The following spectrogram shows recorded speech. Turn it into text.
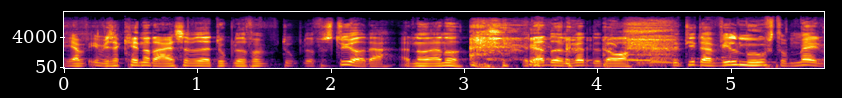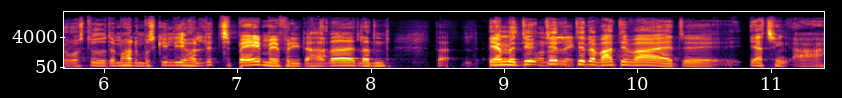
jeg, hvis jeg kender dig, så ved jeg, at du er blevet, for, du er blevet forstyrret der af noget andet. Et andet element lidt over. Det er de der vilde moves, du normalt vil ud, dem har du måske lige holdt lidt tilbage med, fordi der har været et eller andet... Der, Ja, men det, det, det, der var, det var, at øh, jeg tænkte, ah,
